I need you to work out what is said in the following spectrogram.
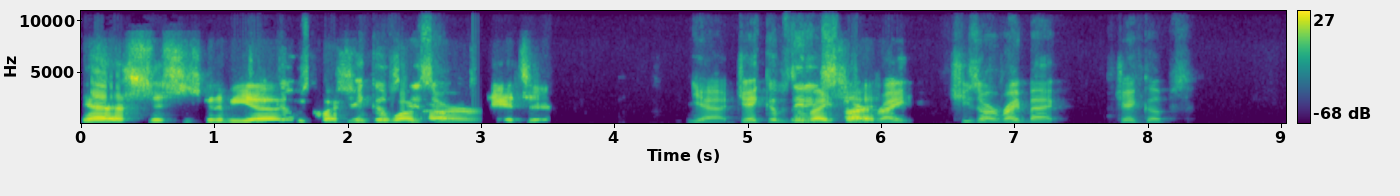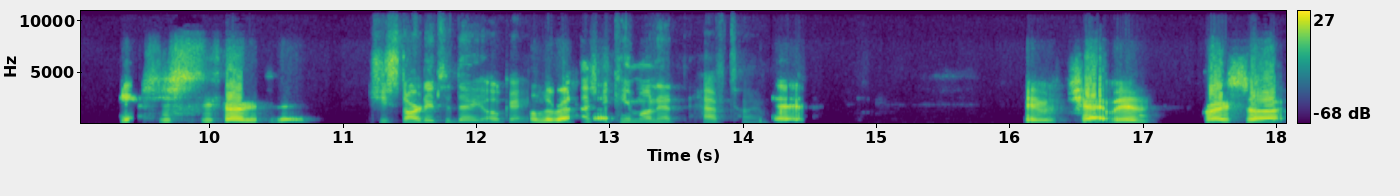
yeah, that's just, just going to be a Jacobs- good question Jacobs for is our answer. yeah. Jacobs The didn't right start side. right. She's our right back. Jacobs. Yes, she, she started today She started today. Okay, on the right I thought side. she came on at halftime. It was Chapman, Prisock, uh,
